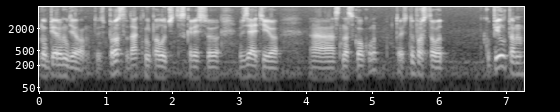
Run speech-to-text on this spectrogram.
ну, первым делом. То есть просто так не получится, скорее всего, взять ее а, с наскоку, то есть ну просто вот купил там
